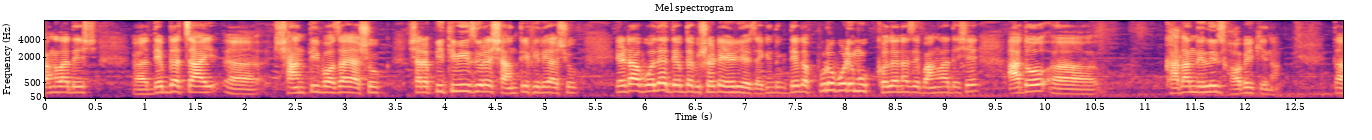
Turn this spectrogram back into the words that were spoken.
বাংলাদেশ। দেবদা চাই শান্তি বজায় আসুক, সারা পৃথিবী জুড়ে শান্তি ফিরে আসুক। এটা বলে দেবদা বিষয়টা এড়িয়ে যায়। কিন্তু দেবদা পুরোপুরি মুখ খোলে না যে বাংলাদেশে আদৌ খাদান রিলিজ হবে কি না তা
